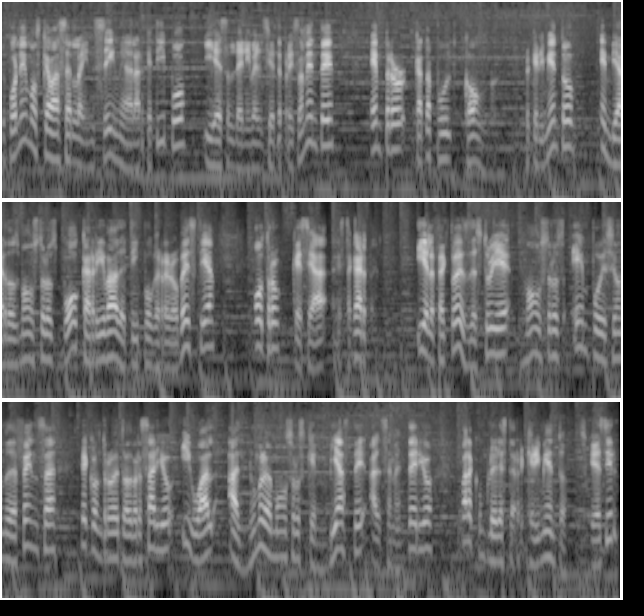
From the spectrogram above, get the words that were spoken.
suponemos que va a ser la insignia del arquetipo. Y es el de nivel 7 precisamente. Emperor Catapult Kong. Requerimiento, enviar dos monstruos boca arriba de tipo guerrero bestia, otro que sea esta carta. Y el efecto es destruye monstruos en posición de defensa que controle tu adversario igual al número de monstruos que enviaste al cementerio para cumplir este requerimiento. Eso quiere decir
